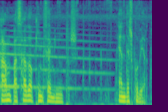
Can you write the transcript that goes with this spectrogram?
Han pasado 15 minutos. Han descubierto.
